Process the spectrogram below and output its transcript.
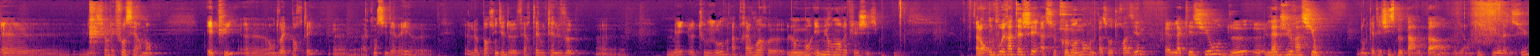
Euh, bien sûr les faux serments. Et puis, euh, on doit être porté euh, à considérer l'opportunité de faire tel ou tel vœu, mais toujours après avoir longuement et mûrement réfléchi. Alors, on pourrait rattacher à ce commandement, on passe au troisième, la question de l'adjuration, dont le catéchisme ne parle pas, on peut dire un tout petit mot là-dessus.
